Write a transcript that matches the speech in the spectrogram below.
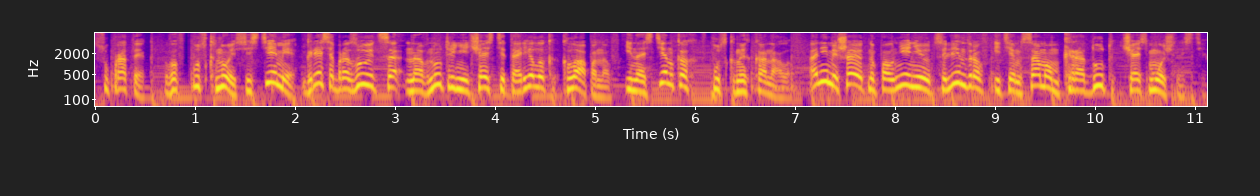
Супротек. ГТЭК. Во впускной системе грязь образуется на внутренней части тарелок клапанов и на стенках впускных каналов. Они мешают наполнению цилиндров и тем самым крадут часть мощности.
